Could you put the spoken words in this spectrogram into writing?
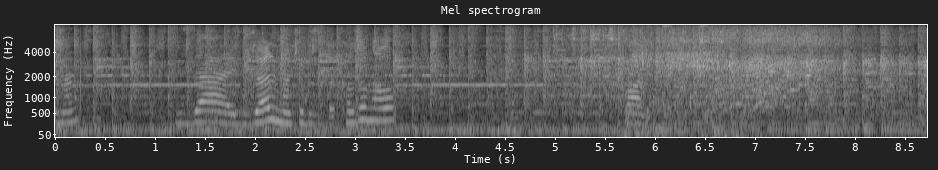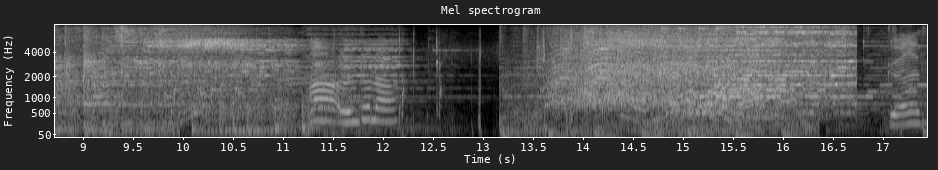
Hemen güzel güzel maçımızı da kazanalım. Var. Aa öldü la. Görev.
